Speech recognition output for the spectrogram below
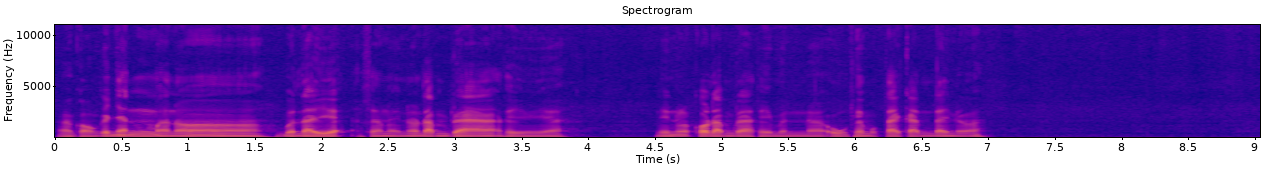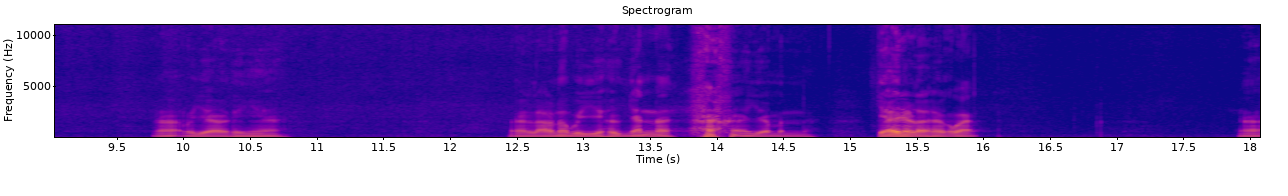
À, còn cái nhánh mà nó bên đây á, sau này nó đâm ra thì à, nếu nó có đâm ra thì mình à, uống thêm một tài cành đây nữa đó, bây giờ thì nhà à lỡ nó bị hư nhánh rồi giờ mình chế nó lại thôi các bạn. Đó.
